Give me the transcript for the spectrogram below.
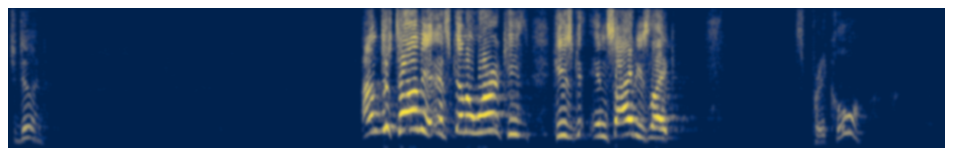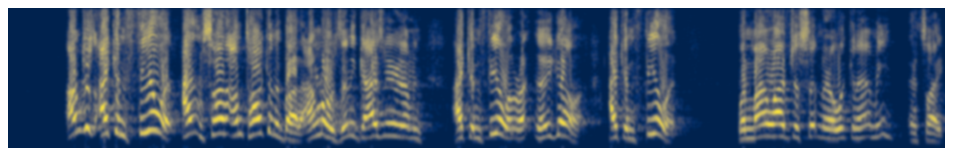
What you doing? I'm just telling you, it's going to work. He's, he's inside, he's like, it's pretty cool. I'm just, I can feel it. I, son, I'm talking about it. I don't know, is any guys in here? I mean, I can feel it. Right there you go. I can feel it. When my wife's just sitting there looking at me, it's like,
